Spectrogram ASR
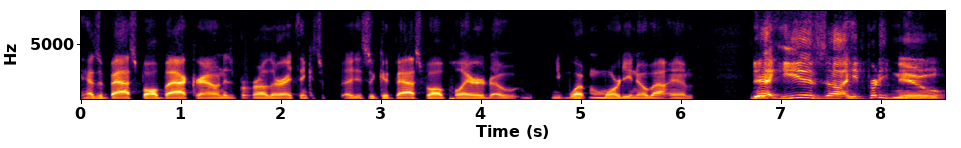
has a basketball background. His brother, I think, is is a good basketball player. What more do you know about him? Yeah, he is. Uh, he's pretty new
